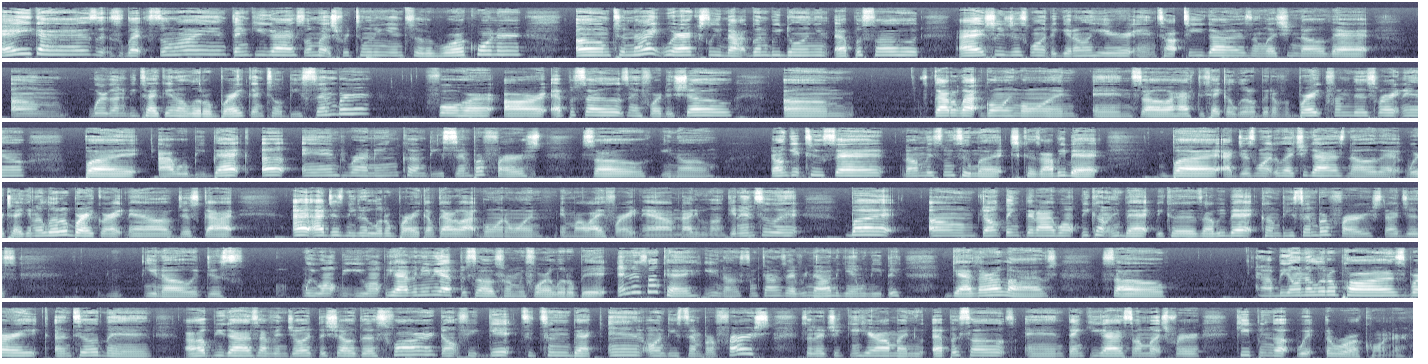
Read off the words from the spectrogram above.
Hey guys, it's Lex the Lion. Thank you guys so much for tuning into the RAWR Corner. Um, tonight we're actually not going to be doing an episode. I actually just wanted to get on here and talk to you guys and let you know that um we're going to be taking a little break until December for our episodes and for the show. Um, got a lot going on, and so I have to take a little bit of a break from this right now but I will be back up and running come December 1st. So, you know, don't get too sad. Don't miss me too much because I'll be back. But I just want to let you guys know that we're taking a little break right now. I've just got, I, I just need a little break. I've got a lot going on in my life right now. I'm not even going to get into it. But um, don't think that I won't be coming back because I'll be back come December 1st. I just, you know, it just we won't be you won't be having any episodes from me for a little bit. And it's okay you know sometimes every now and again we need to gather our lives. So i'll be on a little pause break until then. I hope you guys have enjoyed the show thus far. Don't forget to tune back in on december 1st so that you can hear all my new episodes. And thank you guys so much for keeping up with the RAWR corner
